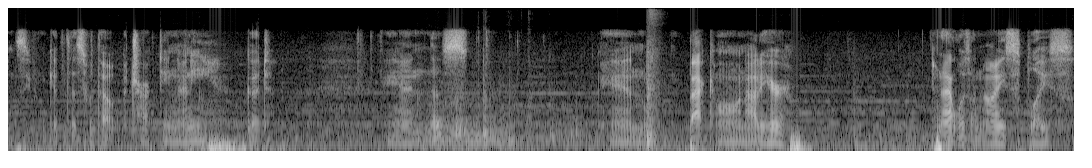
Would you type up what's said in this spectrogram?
Let's see if we can get this without attracting any. Good. And this. And back on out of here. That was a nice place.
